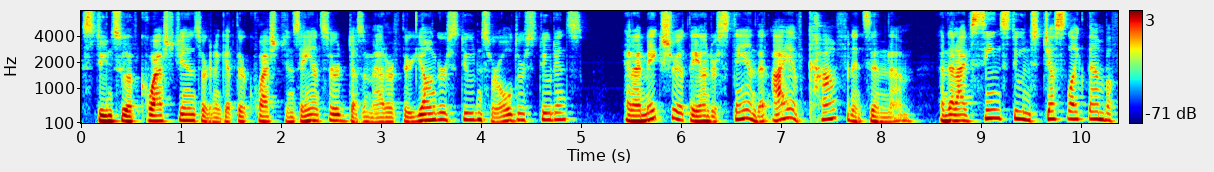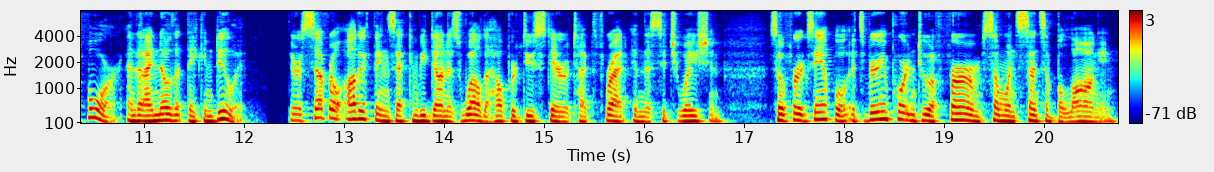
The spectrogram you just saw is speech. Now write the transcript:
Students who have questions are going to get their questions answered. Doesn't matter if they're younger students or older students and I make sure that they understand that I have confidence in them and that I've seen students just like them before and that I know that they can do it. There are several other things that can be done as well to help reduce stereotype threat in this situation. So, for example, it's very important to affirm someone's sense of belonging.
